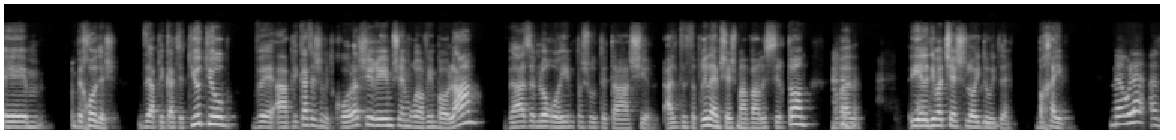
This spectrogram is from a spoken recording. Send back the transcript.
אמ, בחודש. זה אפליקציית יוטיוב, והאפליקציה שם את כל השירים שהם אוהבים בעולם, ואז הם לא רואים פשוט את השיר. אל תספרי להם שיש מעבר לסרטון, אבל ילדים עד שש לא ידעו את זה, בחיים. מעולה, אז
